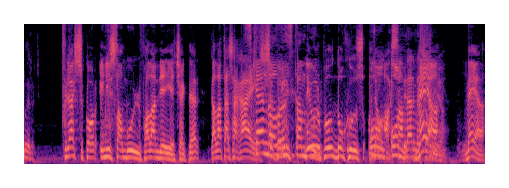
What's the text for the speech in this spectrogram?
Buyur hocam. Flash skor in İstanbul falan diye geçecekler. Galatasaray Skandal 0, İstanbul. Liverpool 9, 10, Hocam aksan 11. vermese Veya, oluyor. veya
